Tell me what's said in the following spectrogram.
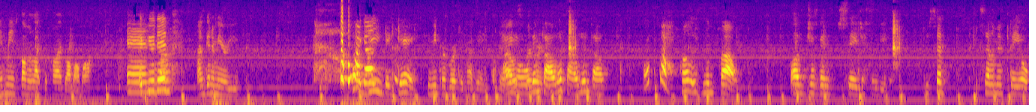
it means comment, like, subscribe, blah blah blah. And if you did, I'm gonna marry you. oh my god! Being gay, gay. You mean perverted, not gay. Okay, I, I know. Limp foul, limp foul, limp foul. What the hell is limp foul? I'm just gonna say Justin Bieber. You said it's LMFAO, oh,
